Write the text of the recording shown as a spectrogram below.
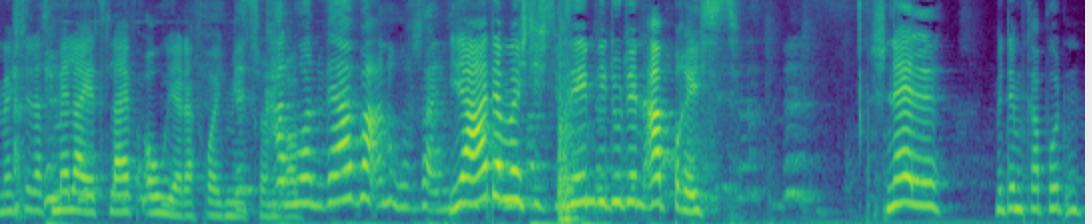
Ich möchte, dass Mella jetzt live. Oh ja, da freue ich mich jetzt Das schon kann drauf. nur ein Werbeanruf sein. Ja, da möchte ich sehen, wie du den abbrichst. Schnell mit dem kaputten.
